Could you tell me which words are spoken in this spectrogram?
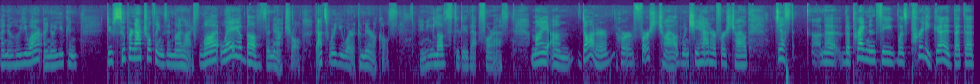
I know who you are. I know you can do supernatural things in my life, way above the natural. That's where you work miracles. And he loves to do that for us. My um, daughter, her first child, when she had her first child, just uh, the the pregnancy was pretty good, but the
